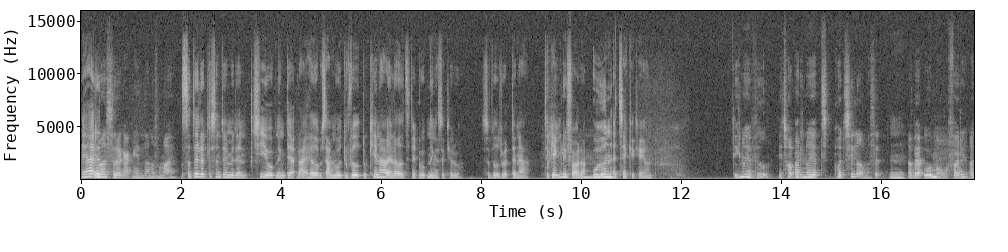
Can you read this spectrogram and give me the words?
Ja, ja, er det det, sætter i gang i et eller andet for mig. så det er lidt ligesom det med den 10-åbning der, Lej havde på samme måde. Du ved, du kender allerede til den åbning, og så kan du, så ved du, at den er tilgængelig for dig, mm. uden at tage kakaoen. Det er ikke noget, jeg ved. Jeg tror bare, det er noget, jeg t- prøver at tillade mig selv. Mm. At være åben over for det, og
